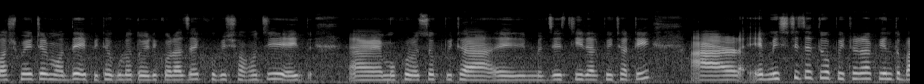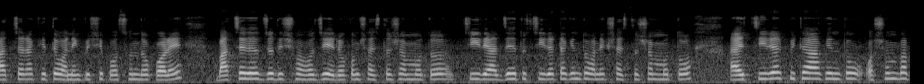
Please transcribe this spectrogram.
দশ মিনিটের মধ্যে এই পিঠাগুলো তৈরি করা যায়। খুবই সহজেই এই মুখরোচক পিঠা, এই যে চিড়ার পিঠাটি। আর এই মিষ্টি জাতীয় পিঠাটা কিন্তু বাচ্চারা খেতে অনেক বেশি পছন্দ করে। বাচ্চাদের যদি সহজে এরকম স্বাস্থ্যসম্মত চিড়া, যেহেতু চিড়াটা কিন্তু অনেক স্বাস্থ্যসম্মত, আর চিড়ার পিঠা কিন্তু অসম্ভব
